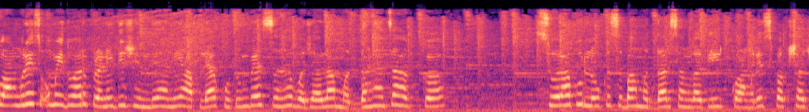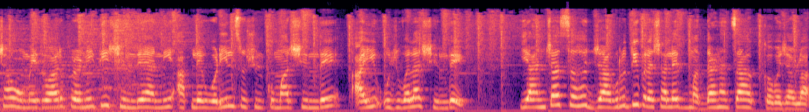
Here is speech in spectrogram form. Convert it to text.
काँग्रेस उमेदवार प्रणिती शिंदे यांनी आपल्या कुटुंबियासह बजावला मतदानाचा हक्क. सोलापूर लोकसभा मतदारसंघातील काँग्रेस पक्षाच्या उमेदवार प्रणिती शिंदे यांनी आपले वडील सुशीलकुमार शिंदे आई उज्ज्वला शिंदे यांच्यासह जागृती प्रशालेत मतदानाचा हक्क बजावला.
